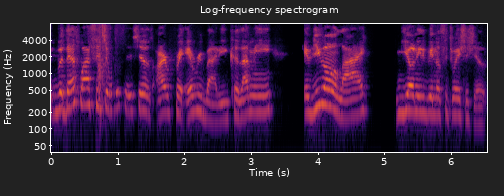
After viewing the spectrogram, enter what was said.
But that's why situationships aren't for everybody. Because I mean, if you gonna lie, you don't need to be in no situationship.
